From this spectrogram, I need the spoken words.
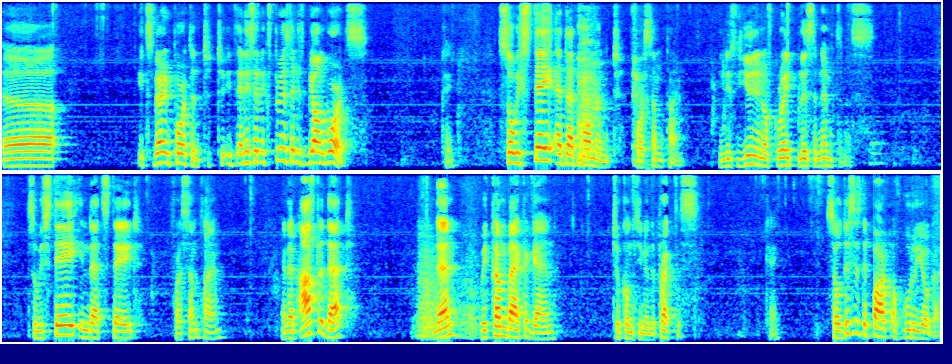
uh, it's very important to, and it's an experience that is beyond words. Okay, so we stay at that moment for some time in this union of great bliss and emptiness. So we stay in that state for some time, and then after that, then we come back again to continue the practice. Okay, so this is the part of Guru Yoga,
